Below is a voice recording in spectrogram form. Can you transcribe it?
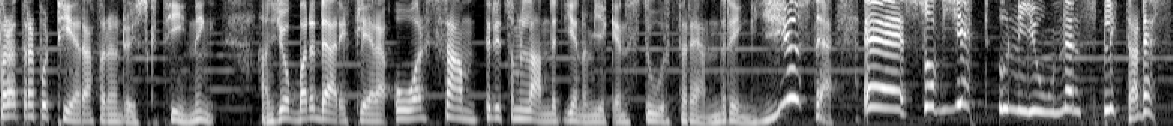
för att rapportera för en rysk tidning. Han jobbade där i flera år samtidigt som landet genomgick en stor förändring. Just det! Eh, Sovjetunionen splittrades.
